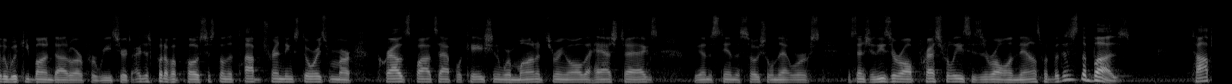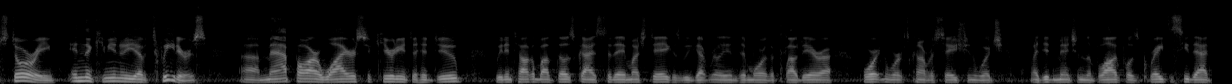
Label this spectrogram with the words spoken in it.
Go to wikibon.org for research. I just put up a post just on the top trending stories from our CrowdSpots application. We're monitoring all the hashtags. We understand the social networks. Essentially, these are all press releases. These are all announcements. But this is the buzz. Top story in the community of tweeters. Uh, MapR wire security into Hadoop. We didn't talk about those guys today much, Dave, because we got really into more of the Cloudera Hortonworks conversation, which I did mention in the blog post. Great to see that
